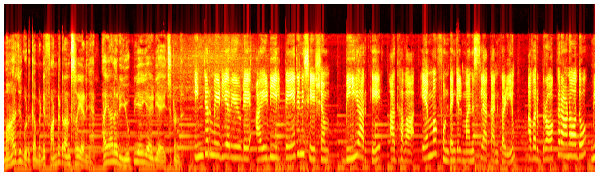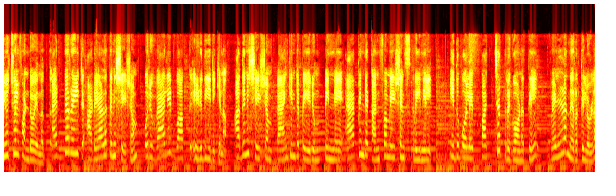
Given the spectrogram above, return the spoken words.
മാർജിൻ കൊടുക്കാൻ വേണ്ടി ഫണ്ട് ട്രാൻസ്ഫർ ചെയ്യാണ് ഞാൻ. അയാൾ ഒരു U P I I D അയച്ചിട്ടുണ്ട്. ഇന്റർമീഡിയറിയുടെ ഐ ഡിയിൽ പേരിന് ശേഷം ബി ആർ കെ അഥവാ എം എഫ് ഉണ്ടെങ്കിൽ മനസ്സിലാക്കാൻ കഴിയും അവർ ബ്രോക്കറാണോ അതോ മ്യൂച്വൽ ഫണ്ടോ എന്നത് അറ്റ് ദ റേറ്റ് അടയാളത്തിന് ശേഷം ഒരു വാലിഡ് വാക്ക് എഴുതിയിരിക്കണം അതിനുശേഷം ബാങ്കിന്റെ പേരും പിന്നെ ആപ്പിന്റെ കൺഫർമേഷൻ സ്ക്രീനിൽ ഇതുപോലെ പച്ച ത്രികോണത്തിൽ വെള്ള നിറത്തിലുള്ള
